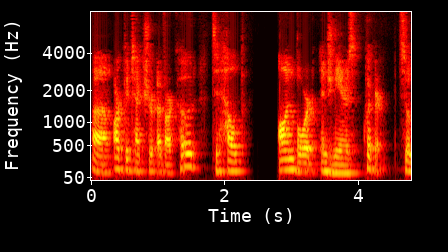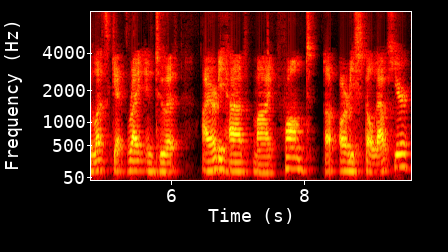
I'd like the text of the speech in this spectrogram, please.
uh, architecture of our code to help onboard engineers quicker. So let's get right into it. I already have my prompt uh, already spelled out here,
